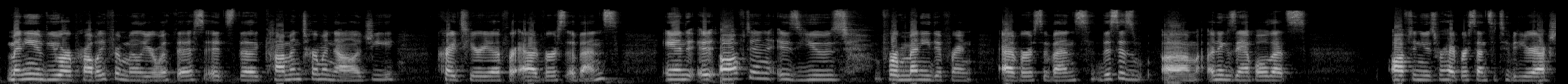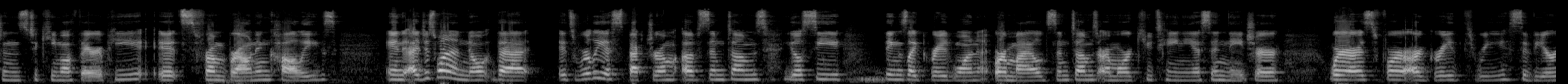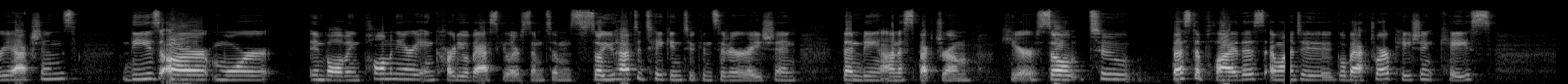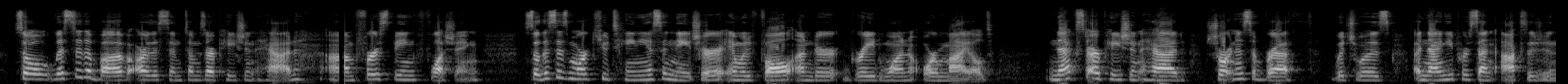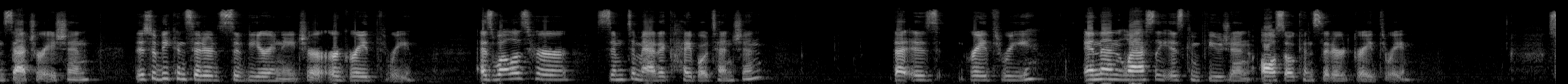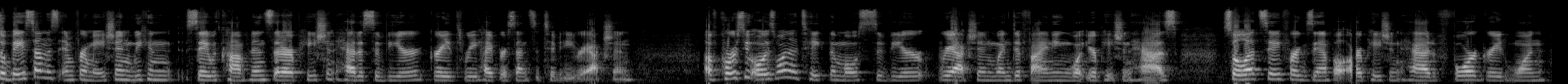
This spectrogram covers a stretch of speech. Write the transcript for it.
Many of you are probably familiar with this. It's the common terminology criteria for adverse events, and it often is used for many different adverse events. This is um, an example that's often used for hypersensitivity reactions to chemotherapy. It's from Brown and colleagues. And I just want to note that it's really a spectrum of symptoms. You'll see things like grade one or mild symptoms are more cutaneous in nature, whereas for our grade three severe reactions, these are more involving pulmonary and cardiovascular symptoms. So you have to take into consideration them being on a spectrum here. So to best apply this, I want to go back to our patient case. So listed above are the symptoms our patient had, um, first being flushing. So this is more cutaneous in nature and would fall under grade 1 or mild. Next, our patient had shortness of breath, which was a 90% oxygen saturation, this would be considered severe in nature or grade 3, as well as her symptomatic hypotension, that is grade 3, and then lastly is confusion, also considered grade 3. So based on this information, we can say with confidence that our patient had a severe grade 3 hypersensitivity reaction. Of course, you always want to take the most severe reaction when defining what your patient has. So let's say, for example, our patient had four grade 1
